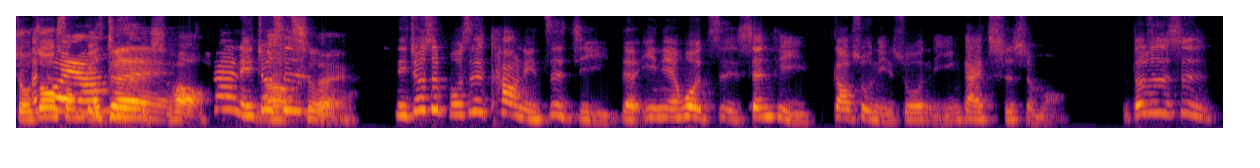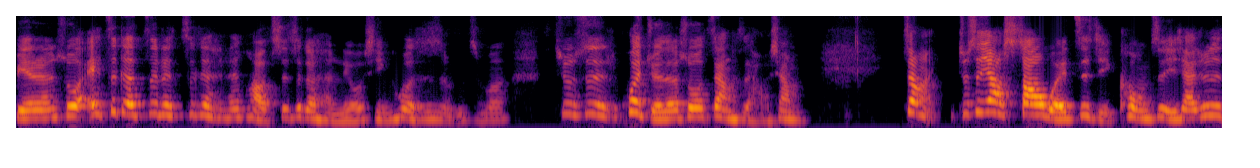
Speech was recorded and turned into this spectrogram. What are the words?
九州松饼的时候，对、啊，你就是、对、你就是不是靠你自己的意念或自己身体告诉你说你应该吃什么，都是是别人说，哎，这个这个这个很好吃，这个很流行，或者是什么什么，就是会觉得说这样子好像这样，就是要稍微自己控制一下，就是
